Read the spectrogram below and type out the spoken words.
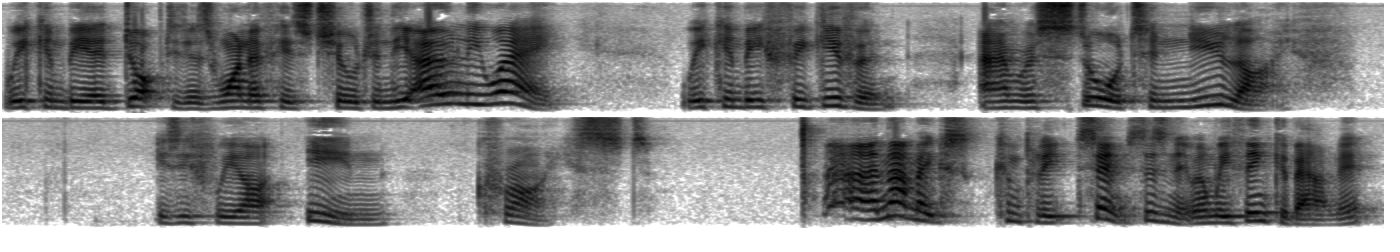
we can be adopted as one of his children, the only way we can be forgiven and restored to new life is if we are in Christ. And that makes complete sense, doesn't it, when we think about it?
